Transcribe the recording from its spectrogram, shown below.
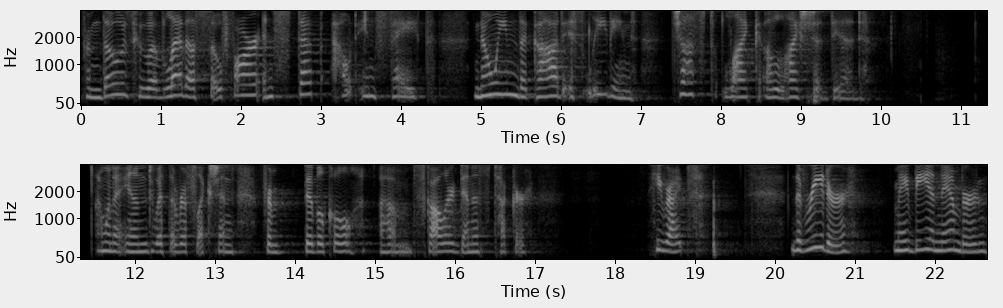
from those who have led us so far and step out in faith, knowing that God is leading just like Elisha did. I want to end with a reflection from biblical um, scholar Dennis Tucker. He writes The reader may be enamored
